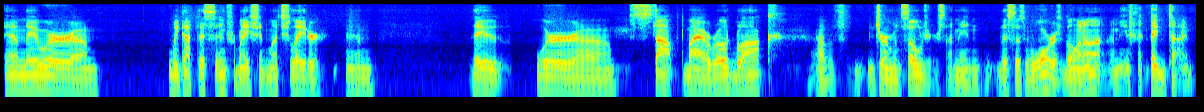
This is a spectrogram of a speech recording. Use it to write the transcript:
and they were. Um, we got this information much later, and they were uh, stopped by a roadblock of German soldiers. I mean, this is war is going on. I mean, big time.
